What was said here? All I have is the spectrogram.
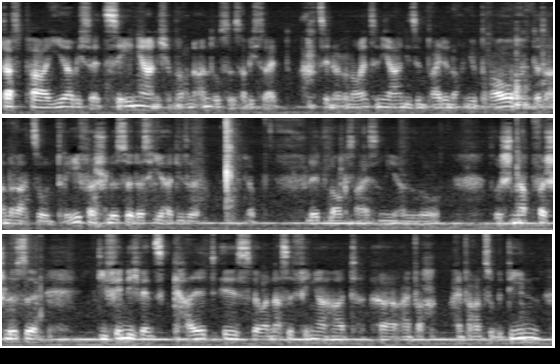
das Paar hier habe ich seit 10 Jahren. Ich habe noch ein anderes, das habe ich seit 18 oder 19 Jahren. Die sind beide noch in Gebrauch. Das andere hat so Drehverschlüsse. Das hier hat diese, ich glaube, Flitlocks heißen die, also so, so Schnappverschlüsse. Die finde ich, wenn es kalt ist, wenn man nasse Finger hat, äh, einfach einfacher zu bedienen.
